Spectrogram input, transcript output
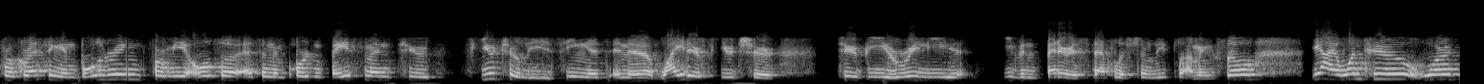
progressing in bouldering for me also as an important basement to futurely seeing it in a wider future to be really even better established in lead climbing. So yeah, I want to work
